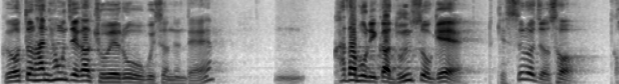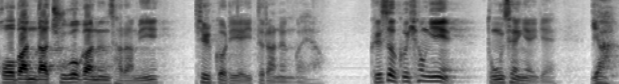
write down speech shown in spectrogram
그 어떤 한 형제가 교회로 오고 있었는데 음, 가다 보니까 눈 속에 이렇게 쓰러져서 거반다 죽어가는 사람이 길거리에 있더라는 거예요. 그래서 그 형이 동생에게 야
